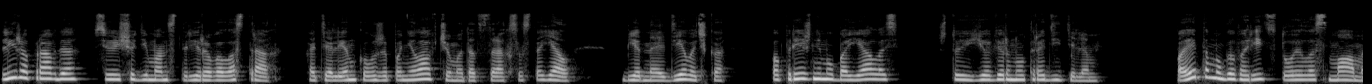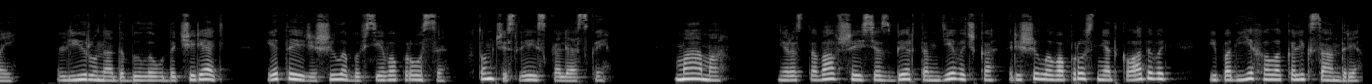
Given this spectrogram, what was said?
Лира, правда, все еще демонстрировала страх, хотя Ленка уже поняла, в чем этот страх состоял. Бедная девочка по-прежнему боялась, что ее вернут родителям. Поэтому говорить стоило с мамой. Лиру надо было удочерять, это и решило бы все вопросы, в том числе и с коляской. «Мама!» Не расстававшаяся с Бертом девочка решила вопрос не откладывать и подъехала к Александре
